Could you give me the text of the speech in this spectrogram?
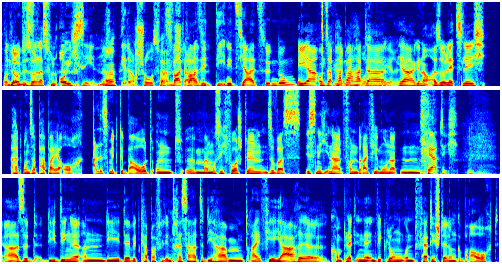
Und Leute müsst, sollen das von euch sehen. Ne? müsst ihr doch Shows Das war quasi die Initialzündung. Ja, unser Für Papa eine hat da, Karriere. ja genau, also letztlich hat unser Papa ja auch alles mitgebaut und äh, man muss sich vorstellen, sowas ist nicht innerhalb von drei, vier Monaten fertig. Ja, also die Dinge, an die David Copperfield Interesse hatte, die haben drei, vier Jahre komplett in der Entwicklung und Fertigstellung gebraucht.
